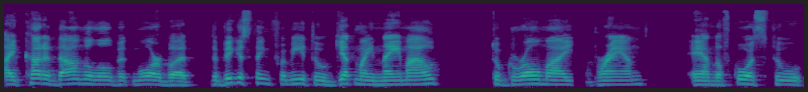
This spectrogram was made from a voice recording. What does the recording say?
I cut it down a little bit more, but the biggest thing for me to get my name out, to grow my brand, and of course to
